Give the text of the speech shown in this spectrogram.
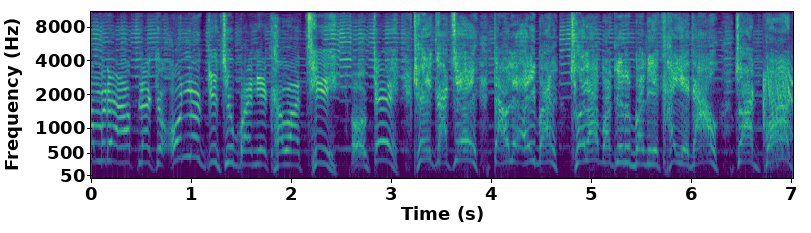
আমরা আপনাকে অন্য কিছু বানিয়ে খাওয়াচ্ছি ওকে? ঠিক আছে তাহলে এইবার ছোলা বাটুর বানিয়ে খাইয়ে দাও চটপট।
